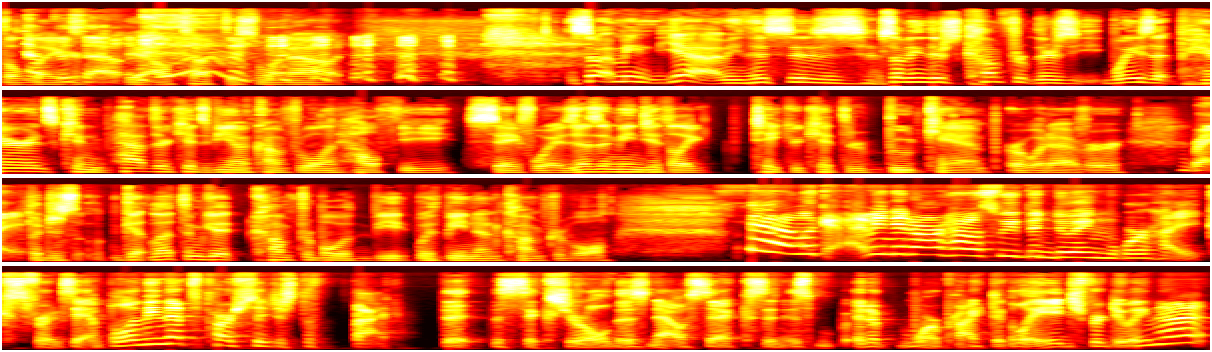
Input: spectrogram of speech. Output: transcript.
the Tough leg. Yeah, I'll tough this one out. So I mean, yeah, I mean, this is so. I mean, there's comfort. There's ways that parents can have their kids be uncomfortable in healthy, safe ways. It doesn't mean you have to like take your kid through boot camp or whatever, Right. but just get let them get comfortable with be, with being uncomfortable. Yeah, like I mean, in our house, we've been doing more hikes, for example. I mean, that's partially just the fact that the six year old is now six and is at a more practical age for doing that.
